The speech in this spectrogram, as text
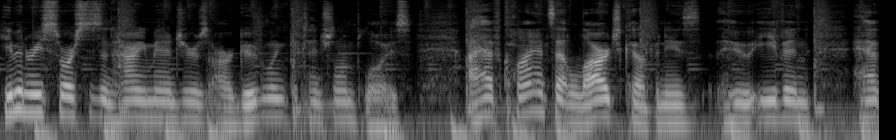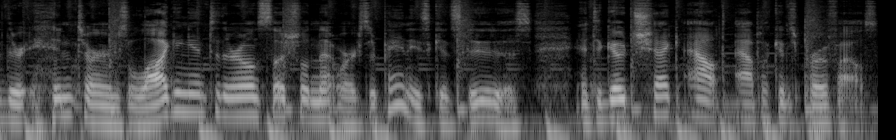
Human resources and hiring managers are Googling potential employees. I have clients at large companies who even have their interns logging into their own social networks. They're paying these kids to do this and to go check out applicants' profiles.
